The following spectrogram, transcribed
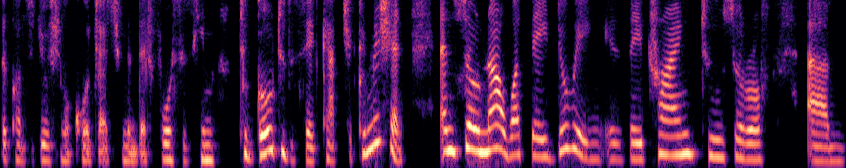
the Constitutional Court judgment that forces him to go to the State Capture Commission. And so now what they're doing is they're trying to sort of um,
